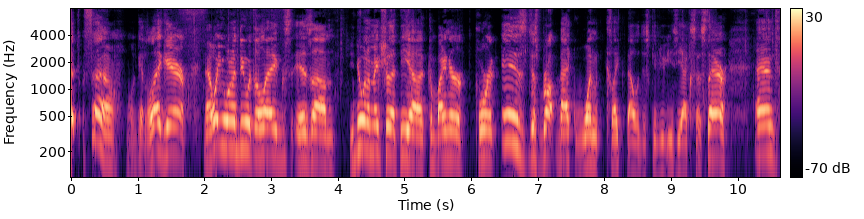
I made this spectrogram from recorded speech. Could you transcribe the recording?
it. So we'll get a leg here. Now what you want to do with the legs is um, you do want to make sure that the uh, combiner port is just brought back one click. That will just give you easy access there. And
